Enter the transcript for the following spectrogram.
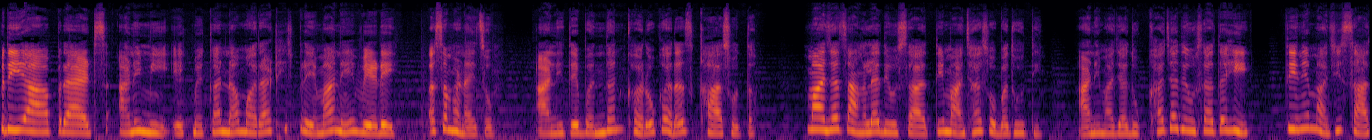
प्रिया प्रॅट्स आणि मी एकमेकांना मराठीत प्रेमाने वेडे असं म्हणायचो. आणि ते बंधन खरोखरच खास होतं. माझ्या चांगल्या दिवसात ती माझ्यासोबत होती आणि माझ्या दुःखाच्या दिवसातही तिने माझी साथ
